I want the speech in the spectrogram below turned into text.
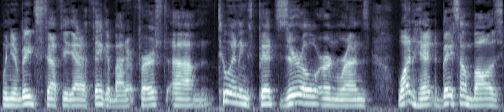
When you read stuff, you got to think about it first. Um, two innings pitched, zero earned runs, one hit, base on balls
